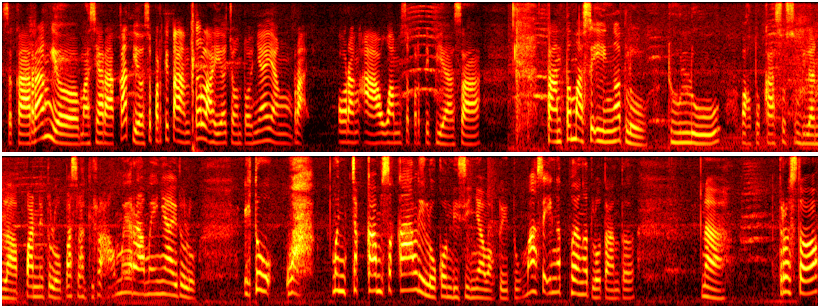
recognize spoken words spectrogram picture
sekarang yo masyarakat yo seperti tante lah ya contohnya yang orang awam seperti biasa. Tante masih ingat loh dulu waktu kasus 98 itu loh pas lagi rame-ramenya itu loh. Itu wah mencekam sekali loh kondisinya waktu itu. Masih inget banget loh tante nah terus toh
